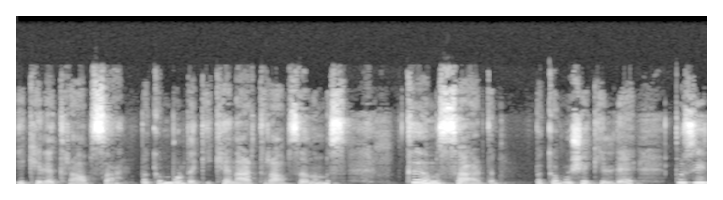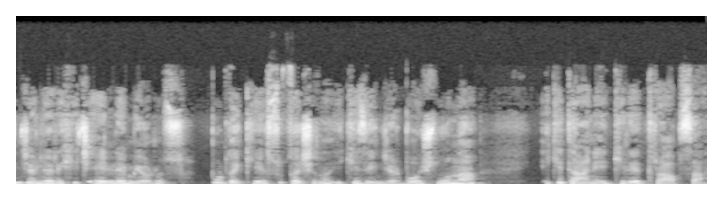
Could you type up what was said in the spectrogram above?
ikili trabzan. Bakın buradaki kenar trabzanımız. Tığımı sardım. Bakın bu şekilde bu zincirleri hiç ellemiyoruz. Buradaki su taşının iki zincir boşluğuna iki tane ikili trabzan.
